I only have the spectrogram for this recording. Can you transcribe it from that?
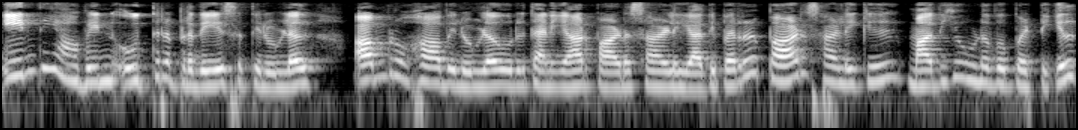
இந்தியாவின் உத்தரப்பிரதேசத்தில் உள்ள அம்ரோஹாவில் உள்ள ஒரு தனியார் பாடசாலை அதிபர் பாடசாலைக்கு மதிய உணவு பெட்டியில்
